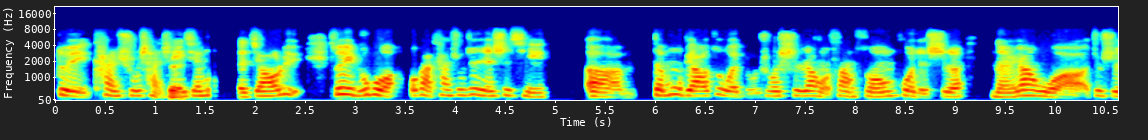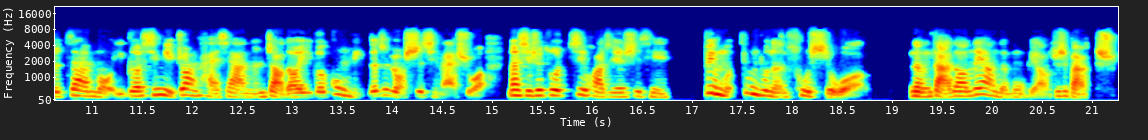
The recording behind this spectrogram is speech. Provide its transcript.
对看书产生一些莫名的焦虑。所以，如果我把看书这件事情，呃的目标作为，比如说是让我放松，或者是能让我就是在某一个心理状态下能找到一个共鸣的这种事情来说，那其实做计划这件事情，并并不能促使我。能达到那样的目标，就是把书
